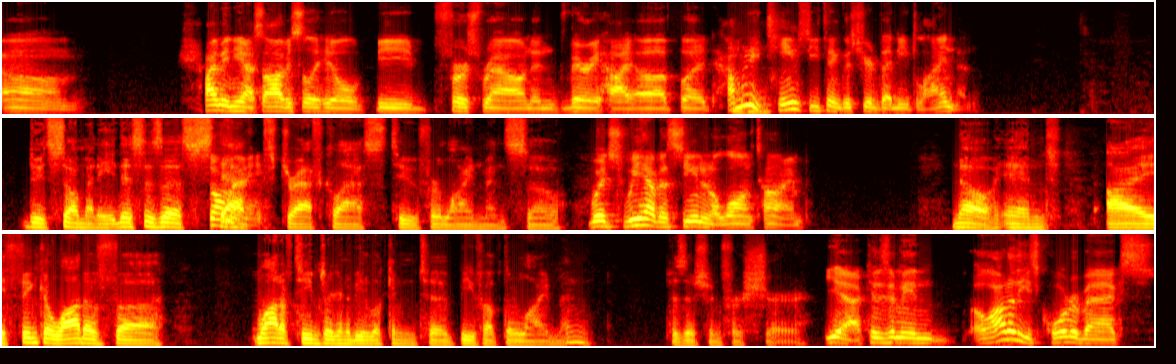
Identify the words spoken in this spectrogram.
Um, I mean, yes, obviously he'll be first round and very high up, but how many Mhm. teams do you think this year that need linemen? Dude, so many. This is a So stacked many. draft class too for linemen. So Which we haven't seen in a long time. no, and I think a lot of uh, a lot of teams are going to be looking to beef up their linemen position for sure. Yeah, because I mean, a lot of these quarterbacks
